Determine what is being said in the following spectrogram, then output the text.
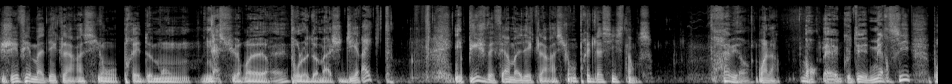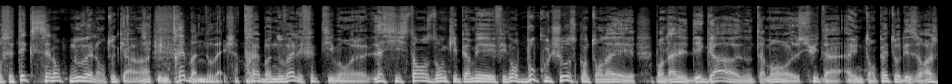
j'ai fait ma déclaration auprès de mon assureur Ouais. pour le dommage direct. Et puis, je vais faire ma déclaration auprès de l'assistance. Très bien. Voilà. Bon, ben, écoutez, merci pour cette excellente nouvelle en tout cas. hein. C'est une très bonne nouvelle, ça. Très bonne nouvelle, effectivement. Euh, L'assistance, donc, qui permet effectivement beaucoup de choses quand on a, on a des dégâts, euh, notamment euh, suite à, à une tempête ou des orages,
